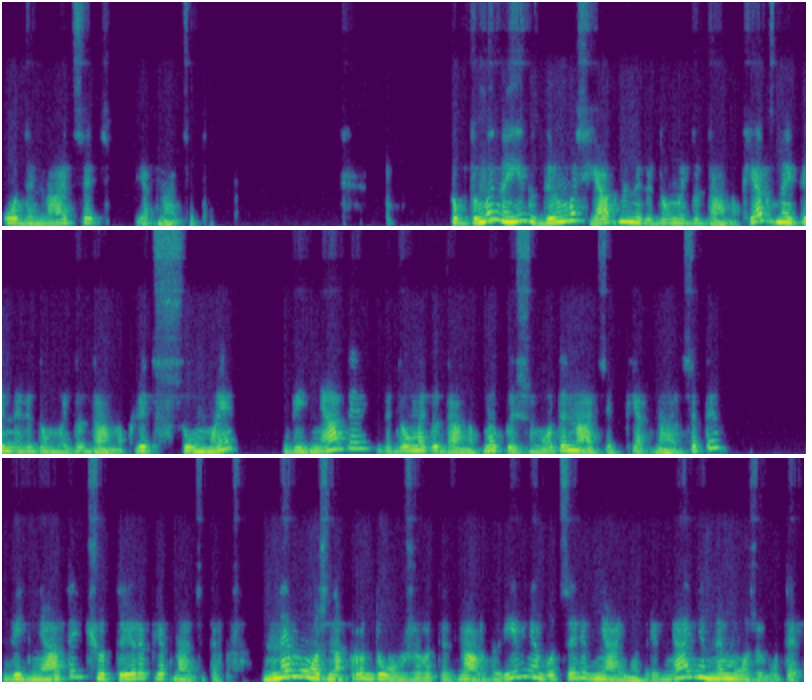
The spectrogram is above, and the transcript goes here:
11 п'ятнадцятих. Тобто ми на х дивимося як на невідомий доданок. Як знайти невідомий доданок? Від суми відняти відомий доданок. Ми пишемо 11 п'ятнадцятих відняти 4 п'ятнадцятих. Не можна продовжувати знак дорівнює, бо це рівняння. В рівнянні не може бути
